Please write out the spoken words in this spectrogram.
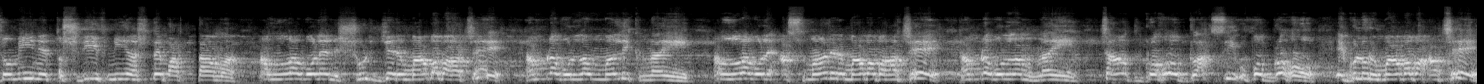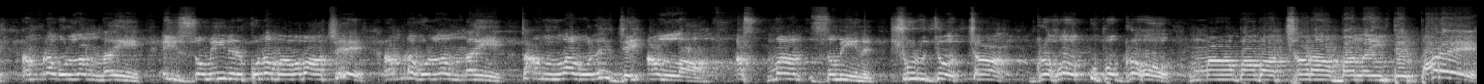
জমিনে তশরিফ নিয়ে আসতে পারতাম। আল্লাহ বলেন, সূর্যের মা বাবা আছে, আমরা বললাম, মালিক নাই। আল্লাহ বলে, আসমানের মা বাবা আছে, আমরা বললাম, নাই। চাঁদ গ্রহ গ্লাক্সি উপগ্রহ, এগুলোর মা বাবা আছে, আমরা বললাম, নাই। এই জমিনের কোন মা বাবা আছে, আমরা বললাম, নাই। তা আল্লাহ বলে যে আল্লাহ, আসমান জমিন সূর্য, চাঁদ, গ্রহ, উপগ্রহ মা বাবা ছাড়া বানাইতে পারে।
